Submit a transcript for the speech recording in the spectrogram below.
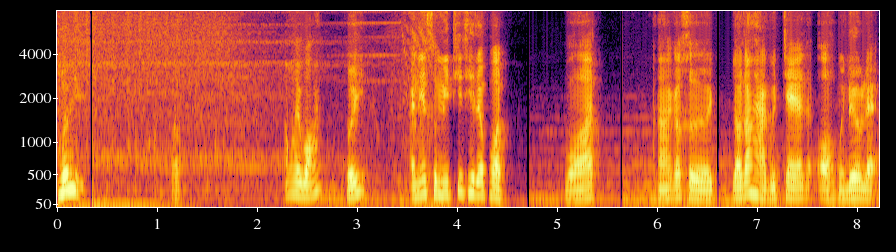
เฮ้ยครับอะไรวะ เฮ้ย อันนี้คือมีที่เทเลพอร์ตวอตฮะก็คือเราต้องหากุญแจออกเหมือนเดิมแหละ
